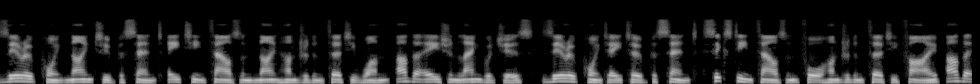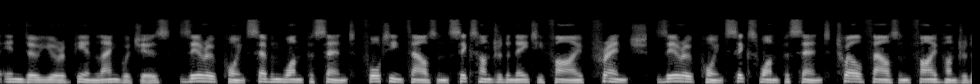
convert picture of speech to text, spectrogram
0.92%, 18,931, other Asian languages 0.80%, 16,435, other Indo-European languages 0.71%, 14,685, French 0.61%, 12,500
